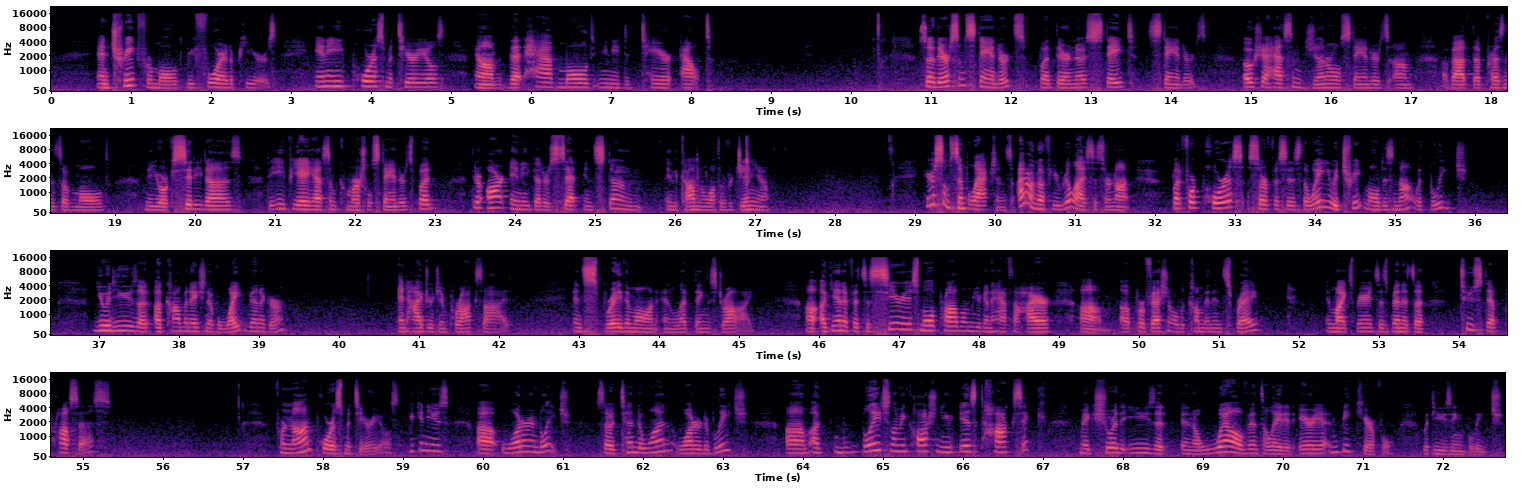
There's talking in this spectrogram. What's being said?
and treat for mold before it appears. Any porous materials um, that have mold, you need to tear out. So there are some standards, but there are no state standards. OSHA has some general standards um, about the presence of mold. New York City does. The EPA has some commercial standards, but there aren't any that are set in stone in the Commonwealth of Virginia. Here's some simple actions. I don't know if you realize this or not, but for porous surfaces, the way you would treat mold is not with bleach. You would use a, a combination of white vinegar and hydrogen peroxide and spray them on and let things dry. Uh, again, if it's a serious mold problem, you're going to have to hire um, a professional to come in and spray. In my experience has been it's a two-step process. For non-porous materials, you can use uh, water and bleach. So 10 to 1, water to bleach. Um, bleach, let me caution you, is toxic. Make sure that you use it in a well-ventilated area and be careful with using bleach.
